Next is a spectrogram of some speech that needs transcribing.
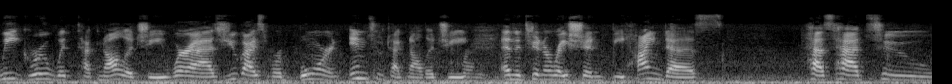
we grew with technology, whereas you guys were born into technology, Right. and the generation behind us has had to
